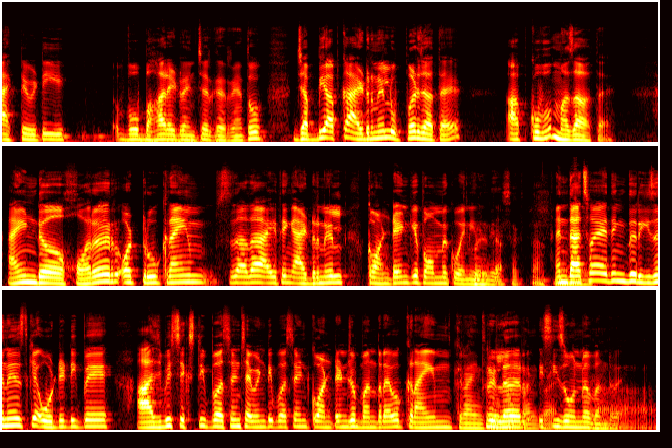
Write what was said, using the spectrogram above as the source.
एक्टिविटी वो बाहर एडवेंचर कर रहे हैं तो जब भी आपका एड्रेनल ऊपर जाता है आपको वो मज़ा आता है। एंड हॉरर और ट्रू क्राइम से ज़्यादा आई थिंक एड्रेनल कंटेंट के फॉर्म में कोई नहीं दे सकता। And that's why I think the reason is कि ओटीटी पे आज भी 60 परसेंट सेवेंटी परसेंट कॉन्टेंट जो बन रहा है वो क्राइम थ्रिलर इसी जोन में बन रहा है।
